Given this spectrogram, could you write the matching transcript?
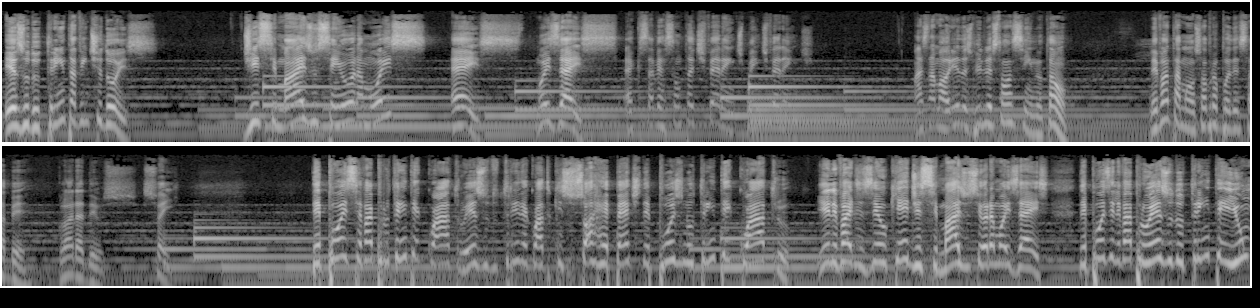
Êxodo 30, 22. Disse mais o Senhor a Moisés. és Moisés. É que essa versão está diferente, bem diferente. Mas na maioria das Bíblias estão assim, não estão? Levanta a mão só para eu poder saber. Glória a Deus. Isso aí. Depois você vai para o 34, Êxodo 34, que só repete depois no 34. E ele vai dizer o que? Disse mais o Senhor a Moisés. Depois ele vai para o Êxodo 31,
